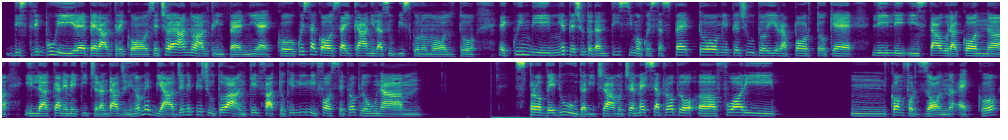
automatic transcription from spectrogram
distribuire per altre cose, cioè hanno altri impegni. Ecco, questa cosa i cani la subiscono molto e quindi mi è piaciuto tantissimo questo aspetto, mi è piaciuto il rapporto che Lily instaura con uh, il cane meticcio randaggio di nome Biagio e mi è piaciuto anche il fatto che Lily fosse proprio una um, sprovveduta, diciamo, cioè messa proprio uh, fuori mm, comfort zone, ecco.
